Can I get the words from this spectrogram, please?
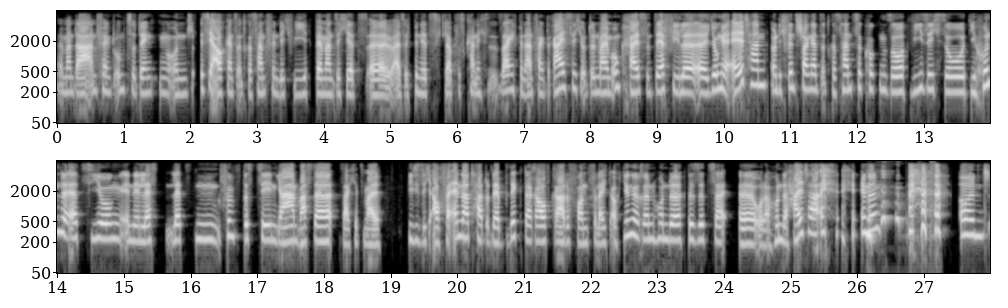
wenn man da anfängt umzudenken und ist ja auch ganz interessant, finde ich, wie wenn man sich jetzt, äh, also ich bin jetzt, ich glaube, das kann ich sagen, ich bin Anfang 30 und in meinem Umkreis sind sehr viele äh, junge Eltern und ich finde es schon ganz interessant zu gucken, so wie sich so die Hundeerziehung in den letzten fünf bis zehn Jahren, was da, sag ich jetzt mal, wie die sich auch verändert hat und der Blick darauf gerade von vielleicht auch jüngeren Hundebesitzer äh, oder HundehalterInnen. und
